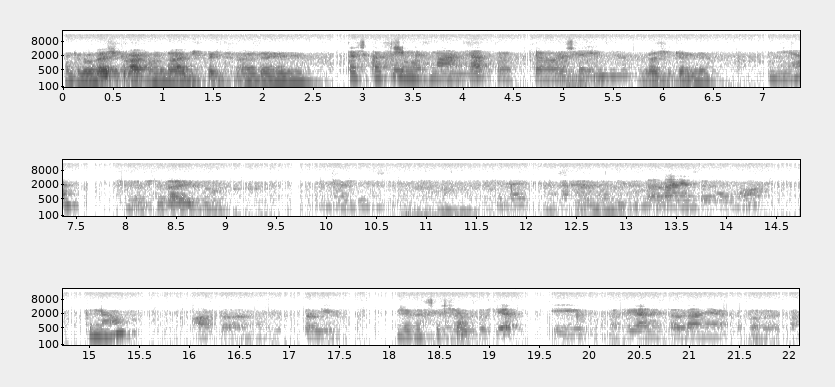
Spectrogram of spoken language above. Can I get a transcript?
Und über welche дreifachen Leiden spricht äh, der Herr hier? То есть какие мы знаем, да? тройственные? Рождение, Welche kennen wir? Нет. страдания своего ума Genau. Живых существ. и материальные страдания, которые там,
